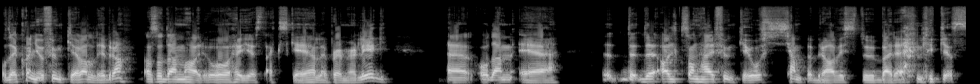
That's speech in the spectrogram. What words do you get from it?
Og det kan jo funke veldig bra. Altså, De har jo høyest XG i hele Premier League, eh, og de er det, det, alt sånn her funker jo kjempebra hvis du bare lykkes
